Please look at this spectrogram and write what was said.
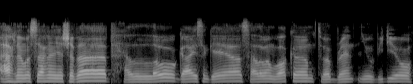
Ahlan wa ya shabab. Hello guys and girls. Hello and welcome to a brand new video.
